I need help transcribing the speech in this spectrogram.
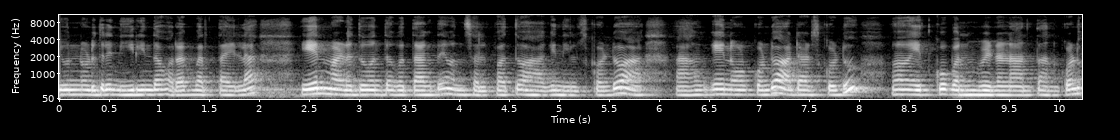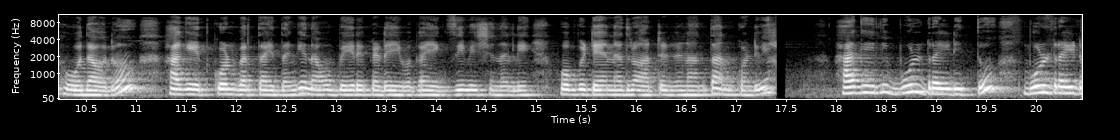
ಇವ್ನು ನೋಡಿದ್ರೆ ನೀರಿಂದ ಹೊರಗೆ ಬರ್ತಾ ಇಲ್ಲ. ಏನು ಮಾಡೋದು ಅಂತ ಗೊತ್ತಾಗದೆ ಒಂದು ಸ್ವಲ್ಪ ಹೊತ್ತು ಹಾಗೆ ನಿಲ್ಲಿಸ್ಕೊಂಡು ಹಾಗೆ ನೋಡಿಕೊಂಡು, ಆಟ ಆಡಿಸ್ಕೊಂಡು ಎತ್ಕೊ ಬಂದುಬಿಡೋಣ ಅಂತ ಅಂದ್ಕೊಂಡು ಹೋದ ಅವನು ಹಾಗೆ ಎತ್ಕೊಂಡು ಬರ್ತಾ ಇದ್ದಂಗೆ ನಾವು ಬೇರೆ ಕಡೆ ಇವಾಗ ಎಕ್ಸಿಬಿಷನಲ್ಲಿ ಹೋಗ್ಬಿಟ್ಟು ಏನಾದರೂ ಆಟಾಡೋಣ ಅಂತ ಅಂದ್ಕೊಂಡ್ವಿ ಹಾಗೆ ಇಲ್ಲಿ ಬೂಲ್ ರೈಡ್ ಇತ್ತು. ಬೂಲ್ ರೈಡ್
